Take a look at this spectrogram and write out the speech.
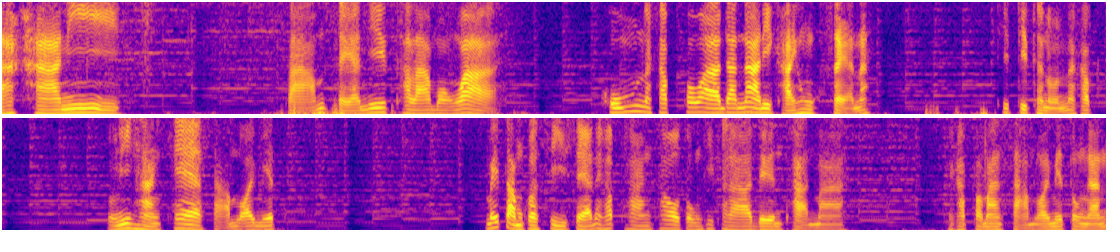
ราคานี่ สามแสนนี่ทารามองว่าคุ้มนะครับ เพราะว่าด้านหน้านี่ขายหกแสนนะ ที่ติดถนนนะครับ ตรงนี้ห่างแค่300เมตร ไม่ต่ำกว่า4แสนนะครับ ทางเข้าตรงที่ทาราเดินผ่านมานะครับ ประมาณ300เมตรตรงนั้น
